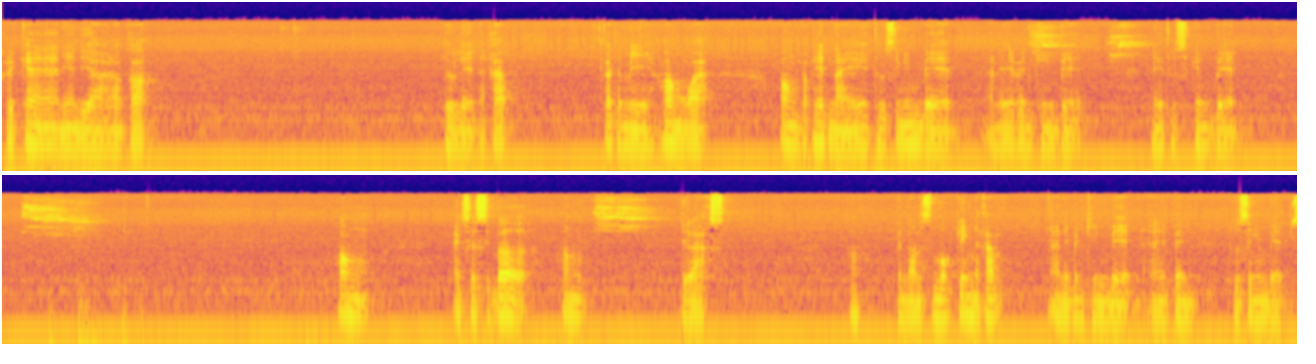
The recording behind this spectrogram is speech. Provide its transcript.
คลิกแค่อันนี้อันเดียวเราก็ ดูเลทนะครับ ก็จะมีห้องว่าห้องประเภทไหน to singing bed อันนี้เป็น king bed อันนี้ to singing bed ห้อง accessible ห้อง deluxe เป็น non smoking นะครับ อันนี้เป็น king bed อันนี้เป็น two singing beds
